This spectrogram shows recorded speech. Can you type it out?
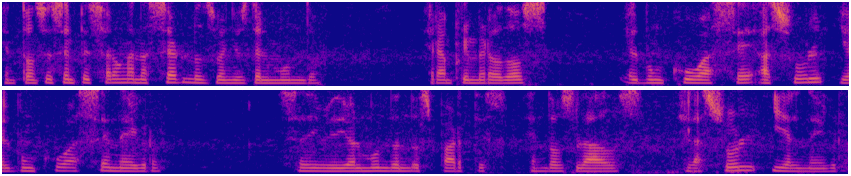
Entonces empezaron a nacer los dueños del mundo. Eran primero dos, el C azul y el C negro. Se dividió el mundo en dos partes, en dos lados, el azul y el negro,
